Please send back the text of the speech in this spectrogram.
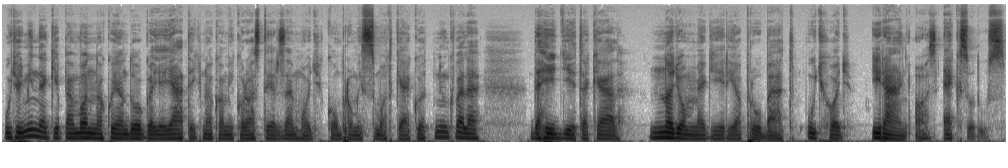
Úgyhogy mindenképpen vannak olyan dolgai a játéknak, amikor azt érzem, hogy kompromisszumot kell kötnünk vele, de higgyétek el, nagyon megéri a próbát, úgyhogy irány az Exodus.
